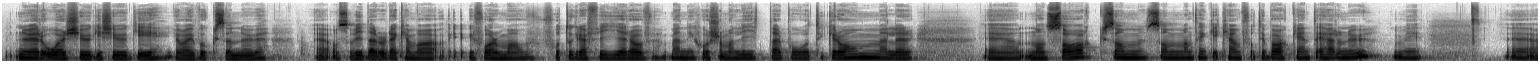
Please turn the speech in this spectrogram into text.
nu är det år 2020, jag är vuxen nu Eh, och så vidare. Och det kan vara i form av fotografier av människor som man litar på och tycker om eller eh, någon sak som, som man tänker kan få tillbaka, inte här och nu. Vi, eh,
